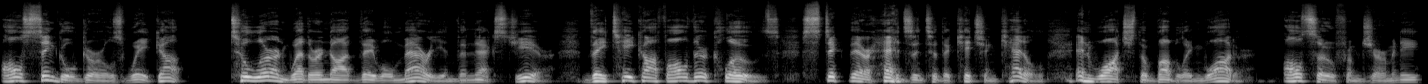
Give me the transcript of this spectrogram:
all single girls wake up to learn whether or not they will marry in the next year. They take off all their clothes, stick their heads into the kitchen kettle, and watch the bubbling water. Also from Germany,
